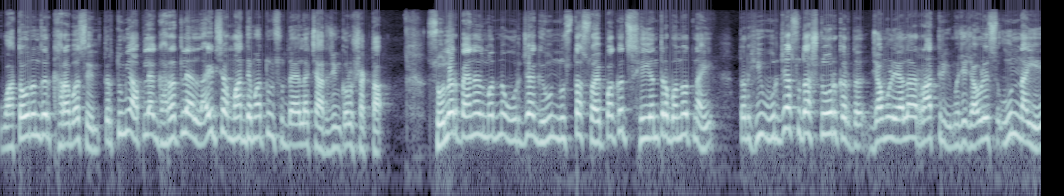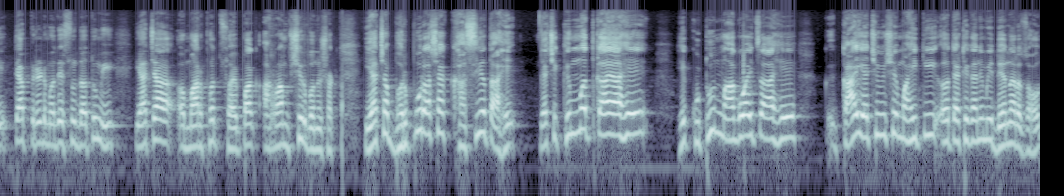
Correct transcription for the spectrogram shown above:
वातावरण जर खराब असेल तर तुम्ही आपल्या घरातल्या लाईटच्या माध्यमातून सुद्धा याला चार्जिंग करू शकता. सोलर पॅनलमधनं ऊर्जा घेऊन नुसता स्वयंपाकच हे यंत्र बनवत नाही तर ही ऊर्जासुद्धा स्टोअर करतं ज्यामुळे याला रात्री म्हणजे ज्यावेळेस ऊन नाही आहे त्या पिरियडमध्ये सुद्धा तुम्ही याच्या मार्फत स्वयंपाक आरामशीर बनू शकता. याच्या भरपूर अशा खासियत आहे. याची किंमत काय आहे? हे कुठून मागवायचं आहे? काय याच्याविषयी माहिती त्या ठिकाणी मी देणारच आहोत.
